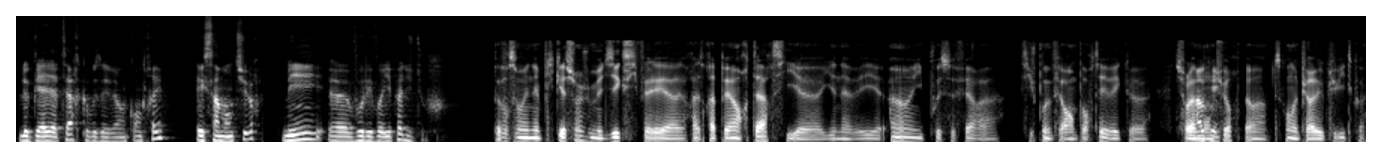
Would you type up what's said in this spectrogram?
le gladiateur que vous avez rencontré et sa monture, mais euh, vous les voyez pas du tout. Pas forcément une implication, je me disais que s'il fallait euh, rattraper un retard, s'il y en avait un, il pouvait se faire, euh, si je pouvais me faire emporter avec, euh, sur la Ah, monture, ben, parce qu'on aurait pu arriver plus vite, quoi.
